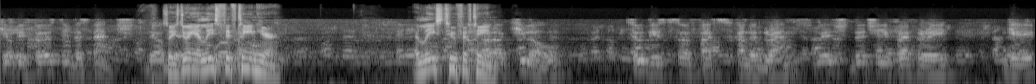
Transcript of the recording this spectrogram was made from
he'll be first in the snatch. There'll So he's doing at least 15 record. here. At least 215. Another kilo, two discs of 500 grams, which the chief referee gave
